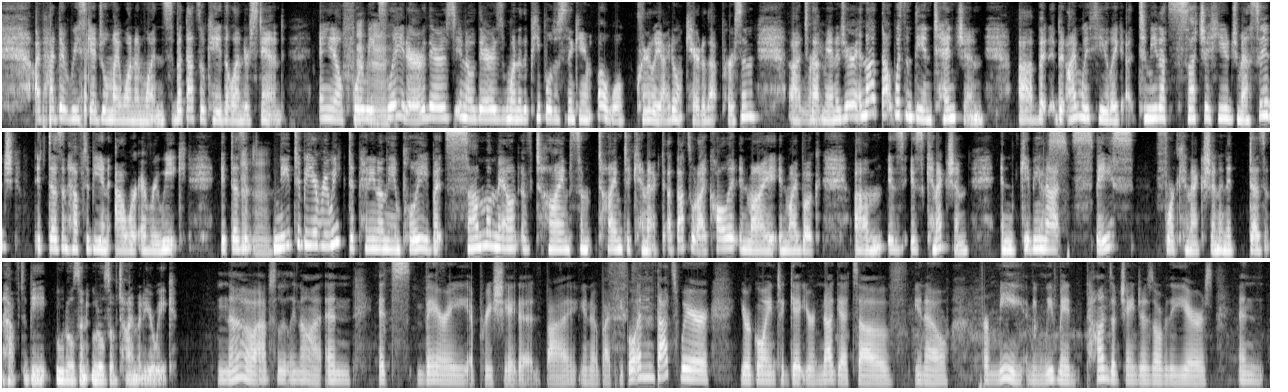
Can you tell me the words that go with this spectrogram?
i've had to reschedule my one-on-ones but that's okay they'll understand and, you know, 4 mm weeks later, there's, you know, there's one of the people just thinking, oh, well, clearly I don't care to that person, uh, to right. that manager. And that, that wasn't the intention. Uh, but, but I'm with you. Like, to me, that's such a huge message. It doesn't have to be an hour every week. It doesn't Mm-mm. need to be every week, depending on the employee, but some amount of time, some time to connect. Uh, that's what I call it in my, in my book, um, is, is connection and giving yes. that space for connection and it doesn't have to be oodles and oodles of time out of your week. No, absolutely not. And it's very appreciated by, you know, by people. And that's where you're going to get your nuggets of, you know, for me, I mean, we've made tons of changes over the years and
